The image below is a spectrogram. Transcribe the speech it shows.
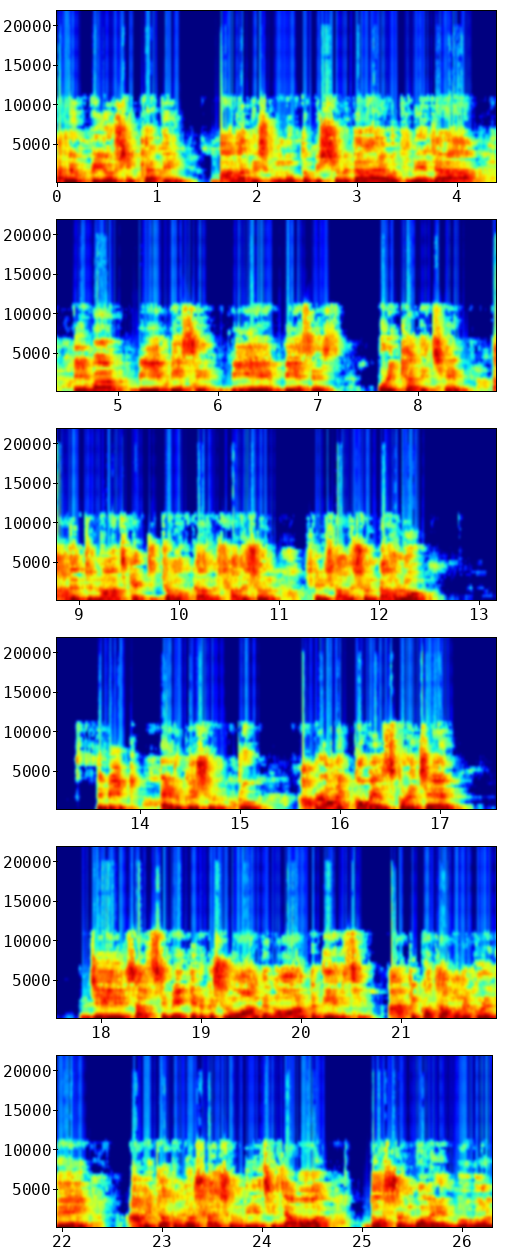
হ্যালো, প্রিয় শিক্ষার্থী, বাংলাদেশ উন্মুক্ত বিশ্ববিদ্যালয়ের অধীনে যারা এবার বিএ বিএসসি বিএ বিএসএস পরীক্ষা দিচ্ছেন, তাদের জন্য আজকে একটি চমৎকার সাজেশন সেই সাজেশনটা হলো সিভিক এডুকেশন টু আপনারা অনেক কমেন্টস করেছেন যে, sir civic education one then ওয়ানটা দিয়ে দিছি। আরেকটি কথা মনে করে দেই, আমি যতগুলো সাজেশন দিয়েছি, যাবৎ দর্শন বলেন, ভূগোল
